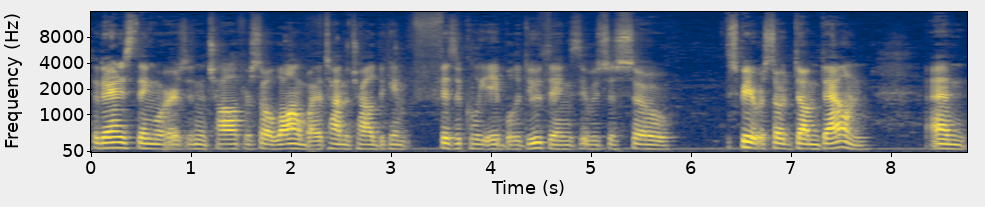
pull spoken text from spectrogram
to Danny's thing where it's in the child for so long, by the time the child became physically able to do things, it was just so, the spirit was so dumbed down. And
